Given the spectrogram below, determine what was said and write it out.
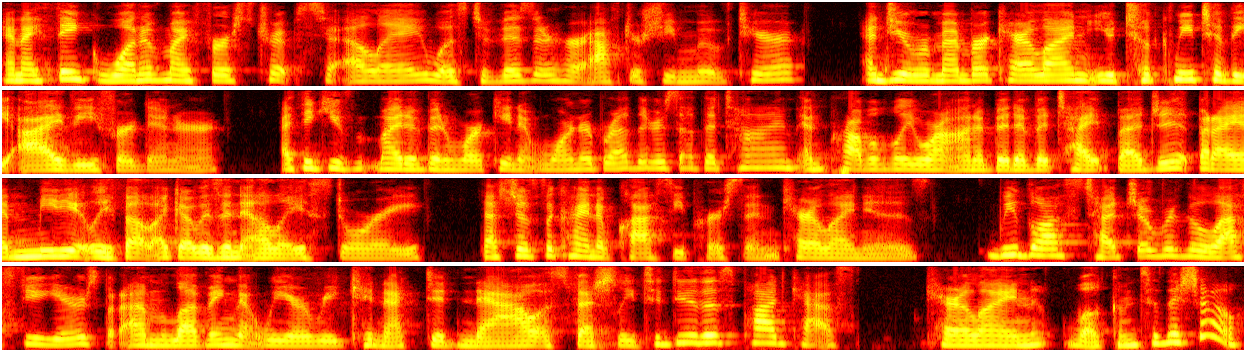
And I think one of my first trips to LA was to visit her after she moved here. And do you remember, Caroline? You took me to the Ivy for dinner. I think you might have been working at Warner Brothers at the time and probably were on a bit of a tight budget, but I immediately felt like I was an LA story. That's just the kind of classy person Caroline is. We've lost touch over the last few years, but I'm loving that we are reconnected now, especially to do this podcast. Caroline, welcome to the show.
